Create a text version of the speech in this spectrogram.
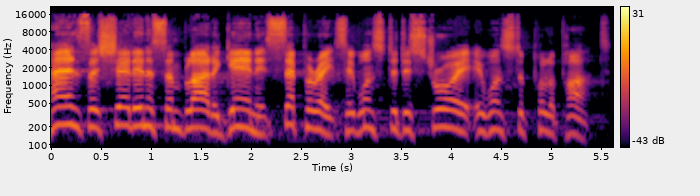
Hands that shed innocent blood, again, it separates, it wants to destroy, it wants to pull apart.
